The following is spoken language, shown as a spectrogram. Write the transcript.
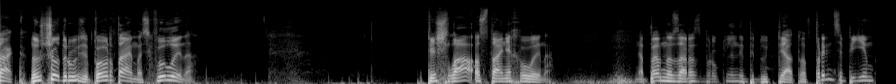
Так, ну що, друзі, повертаємось. Хвилина. Пішла остання хвилина. Напевно, зараз Брукліни підуть п'ятого. В принципі, їм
